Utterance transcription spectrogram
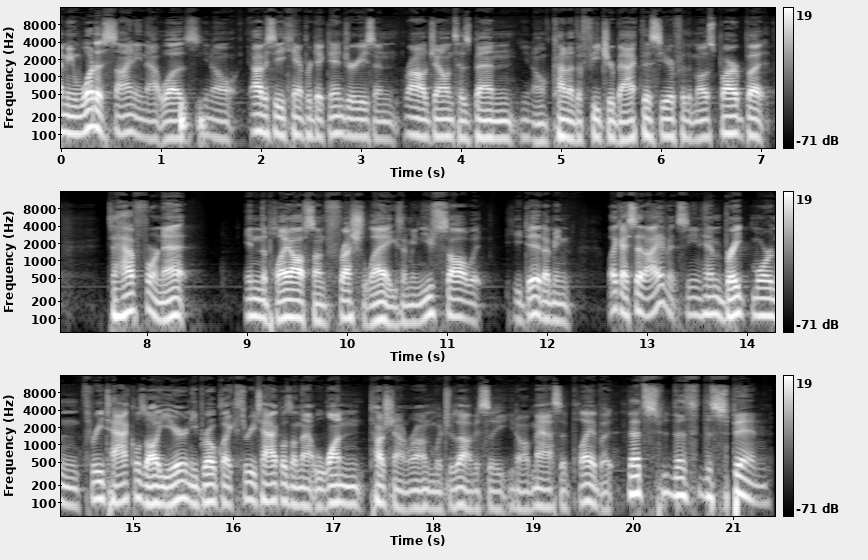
I mean, what a signing that was. You know, obviously you can't predict injuries, and Ronald Jones has been you know kind of the feature back this year for the most part, but to have Fournette in the playoffs on fresh legs, I mean, you saw what he did. I mean like I said, I haven't seen him break more than three tackles all year, and he broke like three tackles on that one touchdown run, which was obviously you know a massive play. But that's the the spin.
